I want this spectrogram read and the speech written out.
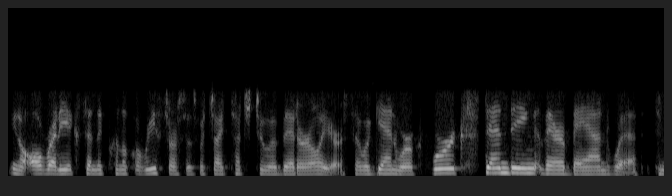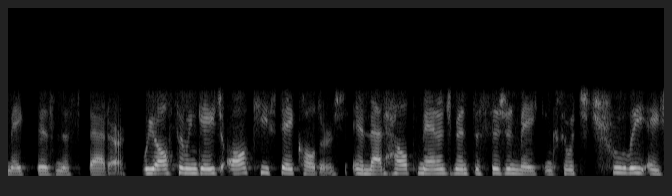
you know, already extended clinical resources, which I touched to a bit earlier. So again, we're, we're extending their bandwidth to make business better. We also engage all key stakeholders in that health management decision making. So it's truly a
